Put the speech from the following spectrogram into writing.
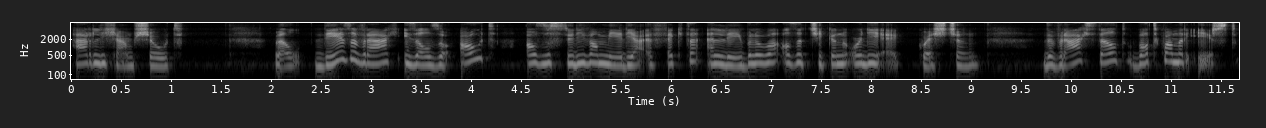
haar lichaam showt? Wel, deze vraag is al zo oud als de studie van media-effecten en labelen we als de chicken or the egg question. De vraag stelt wat kwam er eerst,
